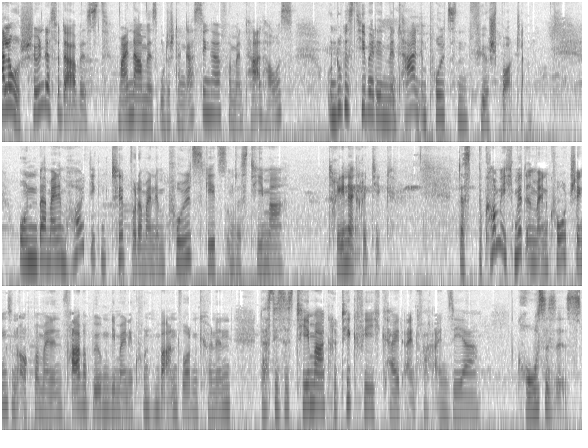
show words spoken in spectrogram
Hallo, schön, dass du da bist. Mein Name ist Ute Stangassinger vom Mentalhaus und du bist hier bei den mentalen Impulsen für Sportler. Und bei meinem heutigen Tipp oder meinem Impuls geht es um das Thema Trainerkritik. Das bekomme ich mit in meinen Coachings und auch bei meinen Fragebögen, die meine Kunden beantworten können, dass dieses Thema Kritikfähigkeit einfach ein sehr großes ist.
